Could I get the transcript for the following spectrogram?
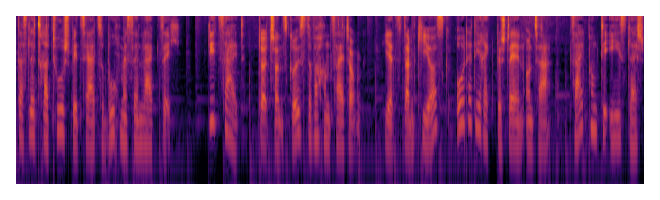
Das Literaturspezial zur Buchmesse in Leipzig. Die Zeit, Deutschlands größte Wochenzeitung. Jetzt am Kiosk oder direkt bestellen unter zeit.de/slash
